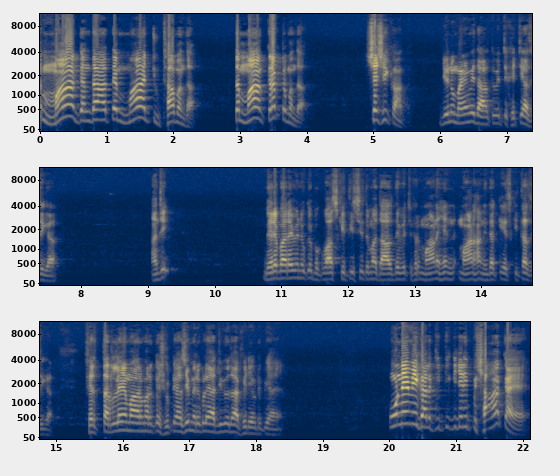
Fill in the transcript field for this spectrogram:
ਤੇ ਮਾਂ ਗੰਦਾ ਤੇ ਮਾਂ ਝੂਠਾ ਬੰਦਾ ਤੇ ਮਾਂ ਕਰਪਟ ਬੰਦਾ। ਸ਼ਸ਼ੀਕਾਂਤ, ਜਿਹਨੂੰ ਮੈਂ ਵੀ ਅਦਾਲਤ ਵਿੱਚ ਖਿੱਚਿਆ ਸੀਗਾ। ਹਾਂਜੀ? ਮੇਰੇ ਬਾਰੇ ਵੀ ਇਹਨੂੰ ਕੋਈ ਬਕਵਾਸ ਕੀਤੀ ਸੀ ਤੇ ਮੈਂ ਅਦਾਲਤ ਦੇ ਵਿੱਚ ਫਿਰ ਮਾਣ ਮਾਣਹਾਨੀ ਦਾ ਕੇਸ ਕੀਤਾ ਸੀਗਾ। ਫਿਰ ਤਰਲੇ ਮਾਰ ਮਾਰ ਕੇ ਛੁੱਟਿਆ ਸੀ, ਮੇਰੇ ਕੋਲੇ ਅੱਜ ਵੀ ਉਹਦਾ ਐਫੀਡੇਵਿਟ ਪਿਆ ਹੈ। ਉਹਨੇ ਵੀ ਗੱਲ ਕੀਤੀ ਕਿ ਜਿਹੜੀ ਪੋਸ਼ਾਕ ਹੈ,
